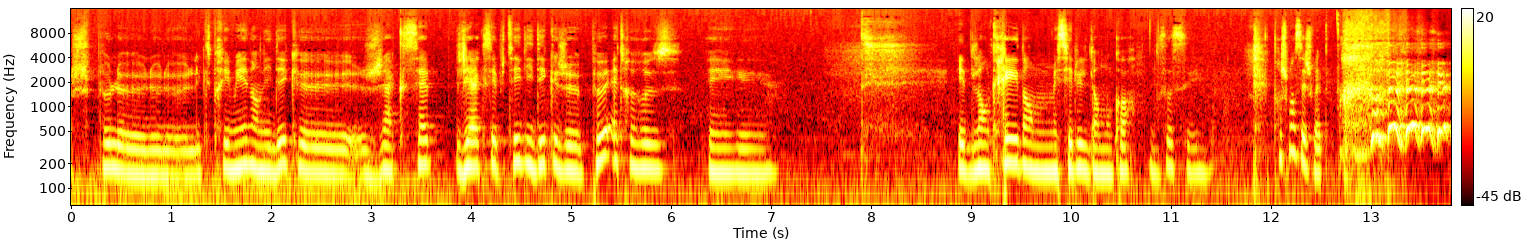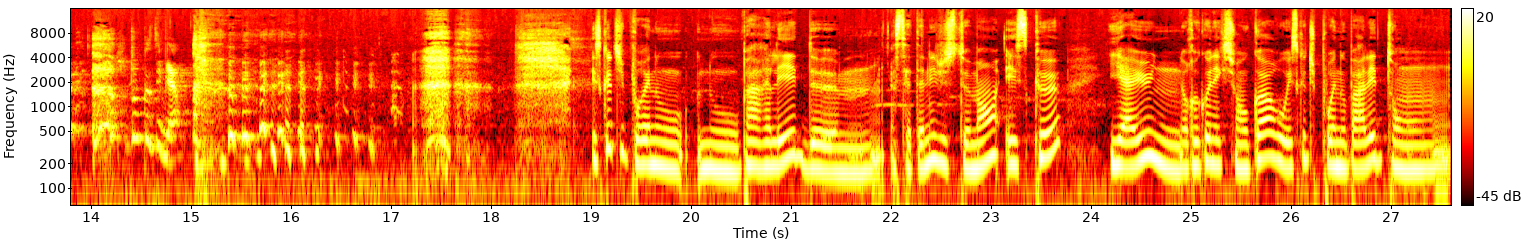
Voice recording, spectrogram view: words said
Je peux le- le- le- l'exprimer dans l'idée que j'accepte, j'ai accepté l'idée que je peux être heureuse et et de l'ancrer dans mes cellules, dans mon corps. Donc ça c'est franchement c'est chouette. Je trouve que c'est bien. Est-ce que tu pourrais nous, nous parler de hum, cette année justement? Est-ce que il y a eu une reconnexion au corps ou est-ce que tu pourrais nous parler de ton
